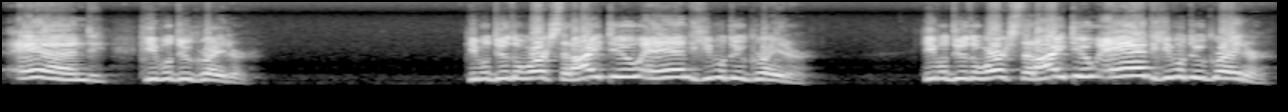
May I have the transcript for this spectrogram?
and he will do greater. He will do the works that I do, and he will do greater. He will do the works that I do, and he will do greater.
